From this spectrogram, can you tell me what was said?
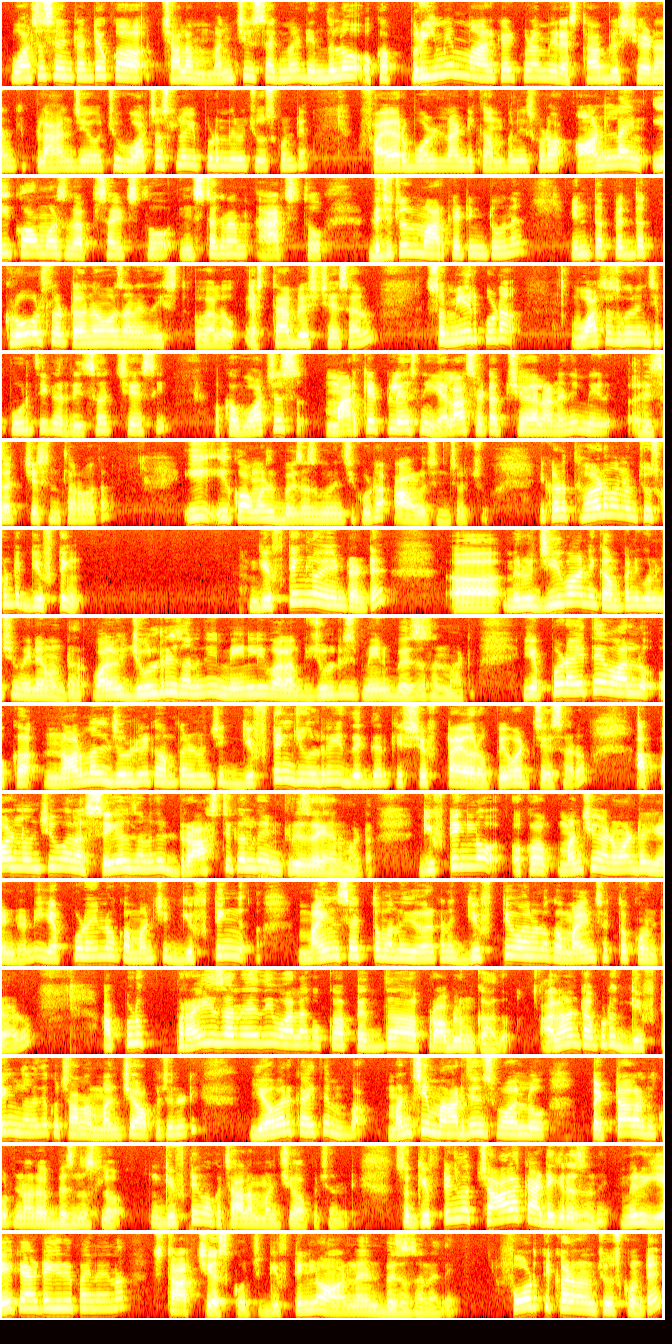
వాచెస్ ఏంటంటే ఒక చాలా మంచి సెగ్మెంట్. ఇందులో ఒక ప్రీమియం మార్కెట్ కూడా మీరు ఎస్టాబ్లిష్ చేయడానికి ప్లాన్ చేయవచ్చు వాచెస్లో ఇప్పుడు మీరు చూసుకుంటే ఫైర్ బోల్డ్ లాంటి కంపెనీస్ కూడా ఆన్లైన్ ఈ కామర్స్ వెబ్సైట్స్తో ఇన్స్టాగ్రామ్ యాడ్స్తో డిజిటల్ మార్కెటింగ్తోనే ఇంత పెద్ద క్రోర్స్లో టర్న్ ఓవర్స్ అనేది వాళ్ళు ఎస్టాబ్లిష్ చేశారు. సో మీరు కూడా వాచెస్ గురించి పూర్తిగా రీసెర్చ్ చేసి ఒక వాచెస్ మార్కెట్ ప్లేస్ని ఎలా సెటప్ చేయాలనేది మీరు రీసెర్చ్ చేసిన తర్వాత ఈ ఈ కామర్స్ బిజినెస్ గురించి కూడా ఆలోచించవచ్చు. ఇక్కడ థర్డ్ మనం చూసుకుంటే గిఫ్టింగ్ గిఫ్టింగ్లో ఏంటంటే మీరు జీవా అనే కంపెనీ గురించి వినే ఉంటారు. వాళ్ళు జ్యువెలరీస్ అనేది మెయిన్లీ వాళ్ళ జ్యువెలరీస్ మెయిన్ బిజినెస్ అనమాట ఎప్పుడైతే వాళ్ళు ఒక నార్మల్ జ్యువెలరీ కంపెనీ నుంచి గిఫ్టింగ్ జ్యువెలరీ దగ్గరికి షిఫ్ట్ అయ్యారో పివట్ చేశారో అప్పటి నుంచి వాళ్ళ సేల్స్ అనేది డ్రాస్టికల్గా ఇంక్రీజ్ అయ్యాయి అనమాట గిఫ్టింగ్లో ఒక మంచి అడ్వాంటేజ్ ఏంటంటే ఎప్పుడైనా ఒక మంచి గిఫ్టింగ్ మైండ్ సెట్తో మనం ఎవరికైనా గిఫ్ట్ ఇవ్వాలని ఒక మైండ్ సెట్తో కొంటాడో అప్పుడు ప్రైజ్ అనేది వాళ్ళకి ఒక పెద్ద ప్రాబ్లం కాదు. అలాంటప్పుడు గిఫ్టింగ్ అనేది ఒక చాలా మంచి ఆపర్చునిటీ. ఎవరికైతే మంచి మార్జిన్స్ వాళ్ళు పెట్టాలనుకుంటున్నారో బిజినెస్లో గిఫ్టింగ్ ఒక చాలా మంచి ఆపర్చునిటీ. సో గిఫ్టింగ్లో చాలా కేటగిరీస్ ఉన్నాయి. మీరు ఏ కేటగిరీ పైన స్టార్ట్ చేసుకోవచ్చు. గిఫ్టింగ్లో ఆన్లైన్ బిజినెస్ అనేది. ఫోర్త్ ఇక్కడ మనం చూసుకుంటే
